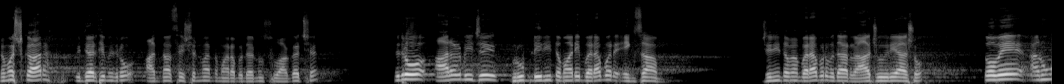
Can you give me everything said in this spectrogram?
નમસ્કાર, વિદ્યાર્થી મિત્રો. આજના સેશનમાં તમારા બધાનું સ્વાગત છે. મિત્રો આરઆરબી જે ગ્રુપ ડીની તમારી બરાબર એક્ઝામ જેની તમે બરાબર બધા રાહ જોઈ રહ્યા છો, તો હવે આનું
